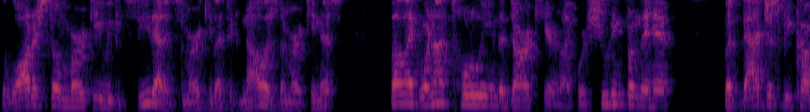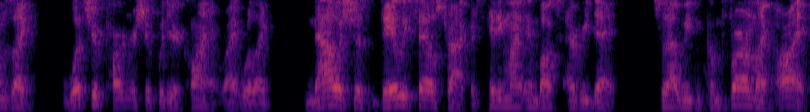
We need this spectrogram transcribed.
The water's still murky. We could see that it's murky. Let's acknowledge the murkiness but like we're not totally in the dark here. Like we're shooting from the hip, but that just becomes like, what's your partnership with your client, right? We're like, now it's just daily sales trackers hitting my inbox every day so that we can confirm, like, all right,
